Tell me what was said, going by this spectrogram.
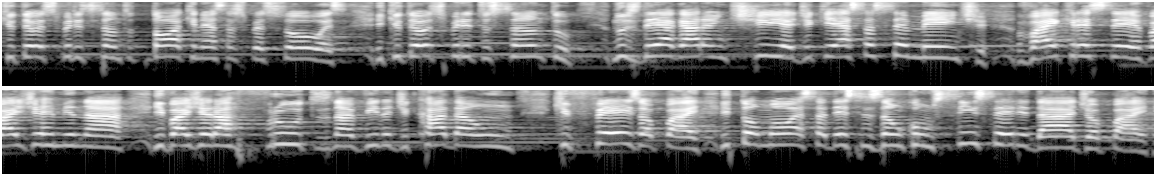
Que o teu Espírito Santo toque nessas pessoas e que o teu Espírito Santo nos dê a garantia de que essa semente vai crescer, vai germinar e vai gerar frutos na vida de cada um que fez, ó Pai, e tomou essa decisão com sinceridade, ó Pai.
